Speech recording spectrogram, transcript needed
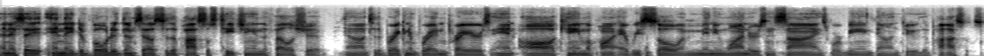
And they say, and they devoted themselves to the apostles' teaching and the fellowship, uh, to the breaking of bread and prayers, and all came upon every soul, and many wonders and signs were being done through the apostles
